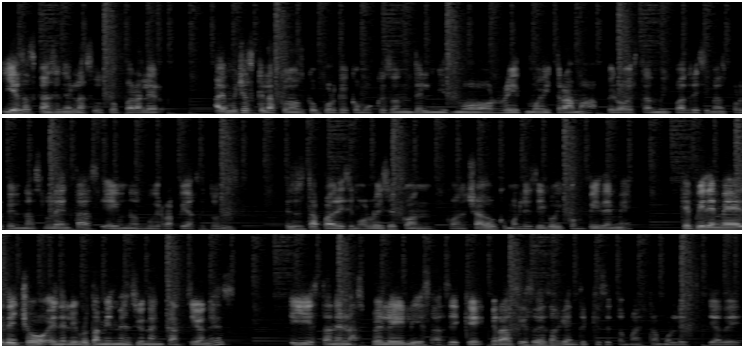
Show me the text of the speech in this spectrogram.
y esas canciones las uso para leer. Hay muchas que las conozco porque como que son del mismo ritmo y trama, pero están muy padrísimas porque hay unas lentas y hay unas muy rápidas. Entonces, eso está padrísimo. Lo hice con, con Shadow, como les digo, y con Pídeme. Que Pídeme, de hecho, en el libro también mencionan canciones y están en las playlists, así que gracias a esa gente que se toma esta molestia de,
